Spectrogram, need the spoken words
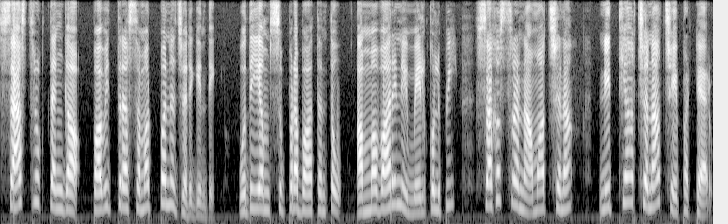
శాస్త్రోక్తంగా పవిత్ర సమర్పణ జరిగింది. ఉదయం సుప్రభాతంతో అమ్మవారిని మేల్కొలిపి సహస్రనామార్చన, నిత్యార్చన చేపట్టారు.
